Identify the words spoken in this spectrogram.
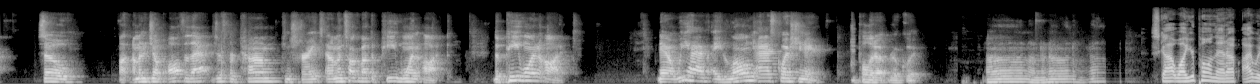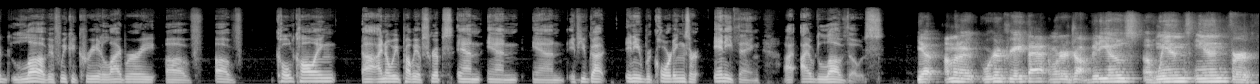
So uh, I'm going to jump off of that just for time constraints, and I'm going to talk about the P1 audit. The P1 audit. Now we have a long ass questionnaire. Pull it up real quick. Uh, no, no, no, no, no. Scott, while you're pulling that up, I would love if we could create a library of of cold calling. Uh, I know we probably have scripts and and and if you've got any recordings or anything, I, I would love those. Yep, I'm gonna we're gonna create that and we're gonna drop videos of wins in for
